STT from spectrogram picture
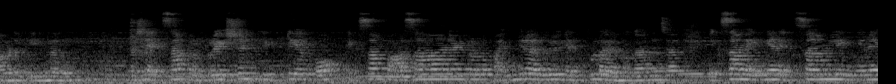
അവിടെ തീരുന്നതും പക്ഷെ എക്സാം പ്രിപ്പറേഷൻ കിട്ടിയപ്പോൾ എക്സാം പാസ്സാവാനായിട്ടുള്ള ഭയങ്കര അതൊരു ഹെൽപ്ഫുൾ ആയിരുന്നു. കാരണം വെച്ചാൽ എക്സാം എങ്ങനെ എക്സാമിൽ എങ്ങനെ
